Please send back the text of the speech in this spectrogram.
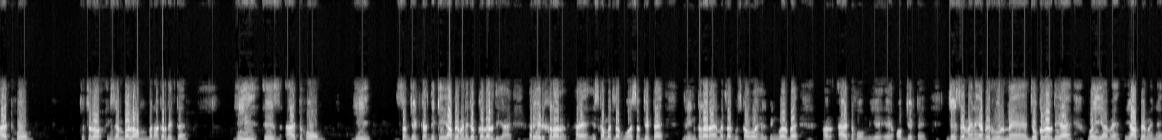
एट होम तो चलो एग्ज़ाम्पल हम बनाकर देखते हैं। He is at home he subject का, देखिए यहाँ पे मैंने जो कलर दिया है रेड कलर है, इसका मतलब वह सब्जेक्ट है। ग्रीन कलर है मतलब उसका वो हेल्पिंग वर्ब है। और एट होम ये ऑब्जेक्ट है। जैसे मैंने यहाँ पे रूल में जो कलर दिया है, वही हमें यहाँ पे मैंने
